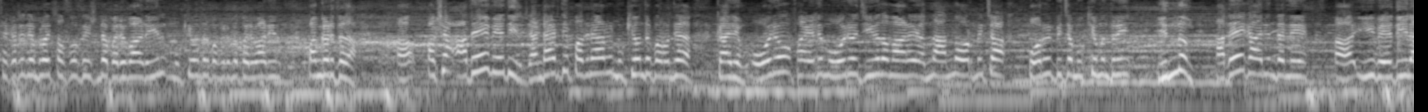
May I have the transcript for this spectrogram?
സെക്രട്ടറി എംപ്ലോയീസ് അസോസിയേഷന്റെ പരിപാടിയിൽ മുഖ്യമന്ത്രി പങ്കെടുത്ത പരിപാടിയിൽ പങ്കെടുത്തത്. പക്ഷെ അതേ വേദിയിൽ രണ്ടായിരത്തി പതിനാറിൽ മുഖ്യമന്ത്രി പറഞ്ഞ കാര്യം ഓരോ ഫയലും ഓരോ ജീവിതമാണ് എന്ന് അന്ന് ഓർമ്മിച്ച ഓർമ്മിപ്പിച്ച മുഖ്യമന്ത്രി ഇന്നും അതേ കാര്യം തന്നെ ഈ വേദിയിൽ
